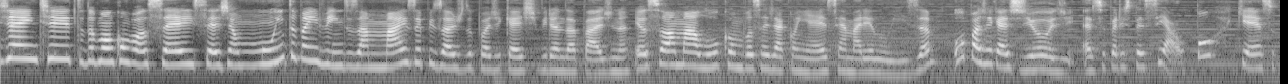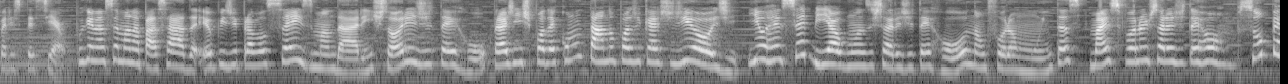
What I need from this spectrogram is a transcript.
Oi, gente, tudo bom com vocês? Sejam muito bem-vindos a mais episódio do podcast Virando a Página. Eu sou a Malu, como você já conhece, a Maria Luísa. O podcast de hoje é super especial. Por que é super especial? Porque na semana passada eu pedi para vocês mandarem histórias de terror pra gente poder contar no podcast de hoje. E eu recebi algumas histórias de terror, não foram muitas, mas foram histórias de terror super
